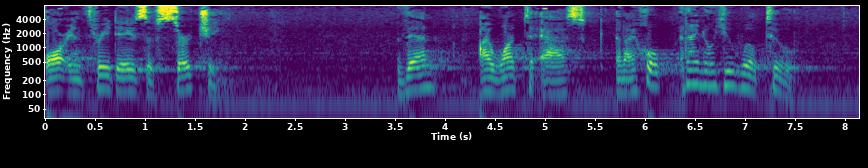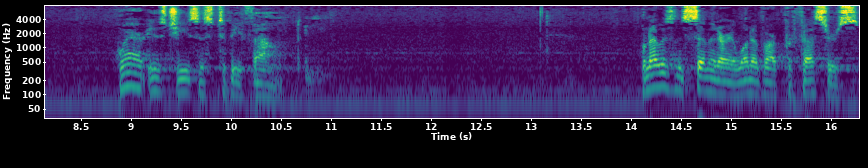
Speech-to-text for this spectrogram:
or in three days of searching, then I want to ask, and I hope, and I know you will too, where is Jesus to be found? When I was in seminary, one of our professors,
